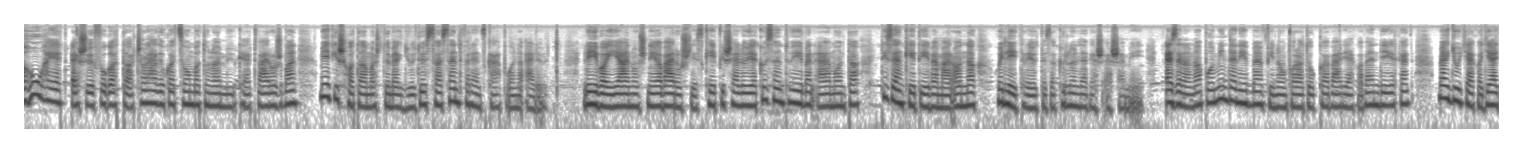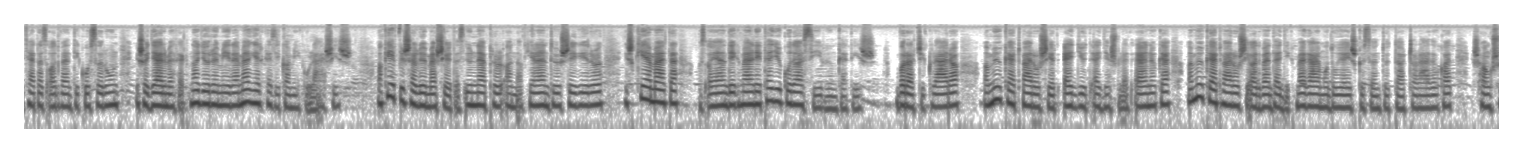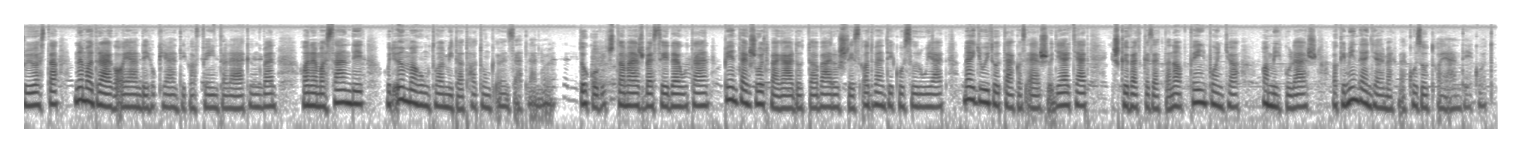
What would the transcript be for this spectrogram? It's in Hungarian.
A hó helyett eső fogadta a családokat szombaton a Műkertvárosban, mégis hatalmas tömeg gyűlt össze a Szent Ferenc kápolna előtt. Lévai Jánosné a városrész képviselője köszöntőjében elmondta, 12 éve már annak, hogy létrejött ez a különleges esemény. Ezen a napon minden évben finom falatokkal várják a vendégeket, meggyújtják a gyertyát az adventi koszorún, és a gyermekek nagy örömére megérkezik a Mikulás is. A képviselő mesélt az ünnepről, annak jelentőségéről, és kiemelte, az ajándék mellé tegyük oda a szívünket is. Baracsi Klára, a Műkertvárosért Együtt Egyesület elnöke, a Műkertvárosi Advent egyik megálmodója is köszöntötte a családokat, és hangsúlyozta, nem a drága ajándékok jelentik a fényt a lelkünkben, hanem a szándék, hogy önmagunktól mit adhatunk önzetlenül. Tokovics Tamás beszéde után Péntek Zsolt megáldotta a városrész adventi koszorúját, meggyújtották az első gyertyát, és következett a nap fénypontja, a Mikulás, aki minden gyermeknek hozott ajándékot.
